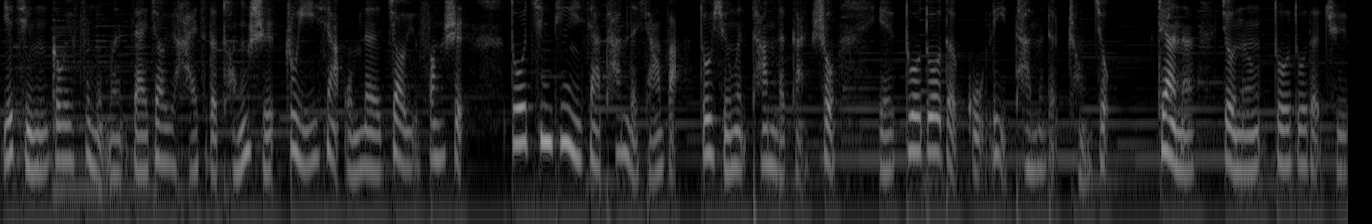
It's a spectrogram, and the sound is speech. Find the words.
也请各位父母们在教育孩子的同时，注意一下我们的教育方式，多倾听一下他们的想法，多询问他们的感受，也多多的鼓励他们的成就，这样呢，就能多多的去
